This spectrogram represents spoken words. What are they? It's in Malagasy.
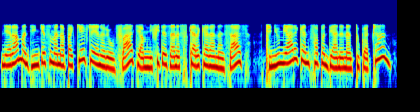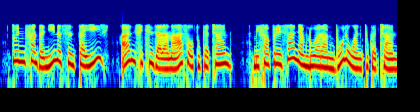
miarah mandinika sy manapa-kevitra ianareo mivady amin'ny fitazana sikarakarana zaza diny io miaraka ny fampandehanana ny tokantrano toyy ny fandaniana sy ny tahiry ary ny fitsinjarana asa ao tokantrano mifampiresany amin'ny loharanombola ho an'ny tokantrano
